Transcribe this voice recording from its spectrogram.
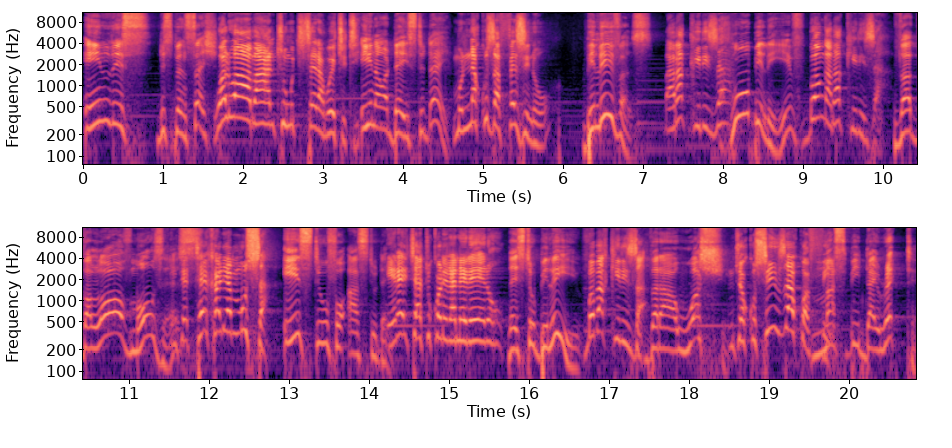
in this dispensation, waliwo abantu mu kiseera bwe kiti in our days today, mu nnaku zaffe zino believers abakkiriza who believe bo bakkiriza that the law of nti Moses etteeka lya musa is still for us today. era ekyatukolera ne leero They still believe bo bakkiriza that our worship nti okusinza kwaffe must be directed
